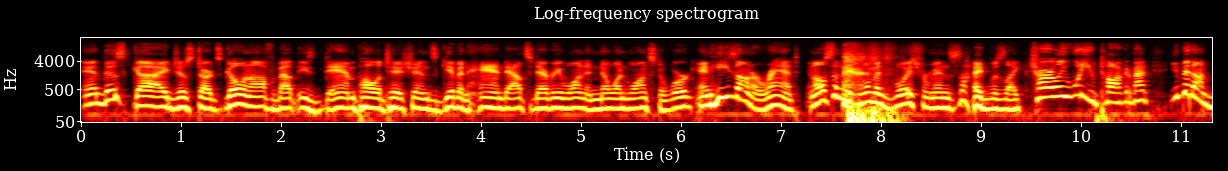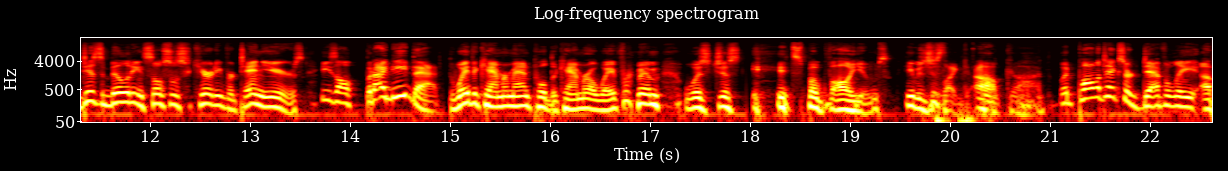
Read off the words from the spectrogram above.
and this guy just starts going off about these damn politicians giving handouts to everyone and no one wants to work. And he's on a rant, and all of a sudden, this woman's voice from inside was like, Charlie, what are you talking about? You've been on disability and social security for 10 years. He's all, but I need that. The way the cameraman pulled the camera away from him was just, it spoke volumes. He was just like, oh God. But politics are definitely a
